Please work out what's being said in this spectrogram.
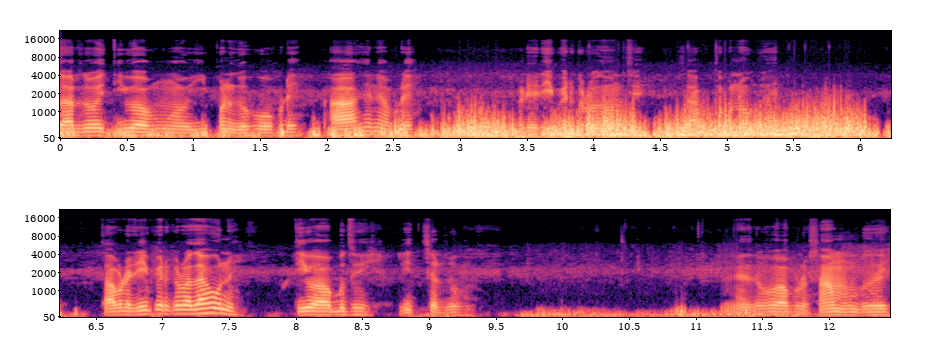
દાર હોય દીવા હું એ પણ જોવું આપણે. આ છે ને આપણે આપણે રિપેર કરવા જવાનું છે. શાક તો બનાવવું થાય તો આપણે રિપેર કરવા જાવું ને દીવા બધું રીતસર જોવું. ને જો આપણો સામાન બધું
